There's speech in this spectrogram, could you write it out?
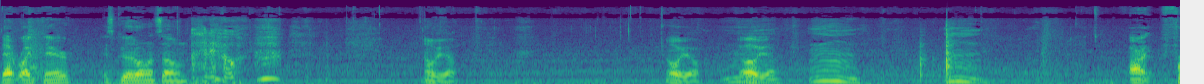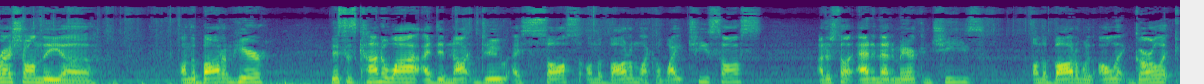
That right there is good on its own. I know. Oh yeah. Oh yeah. Oh yeah. Mmm. Mmm. All right, fresh on the uh, on the bottom here. This is kind of why I did not do a sauce on the bottom like a white cheese sauce. I just thought adding that American cheese on the bottom with all that garlic,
